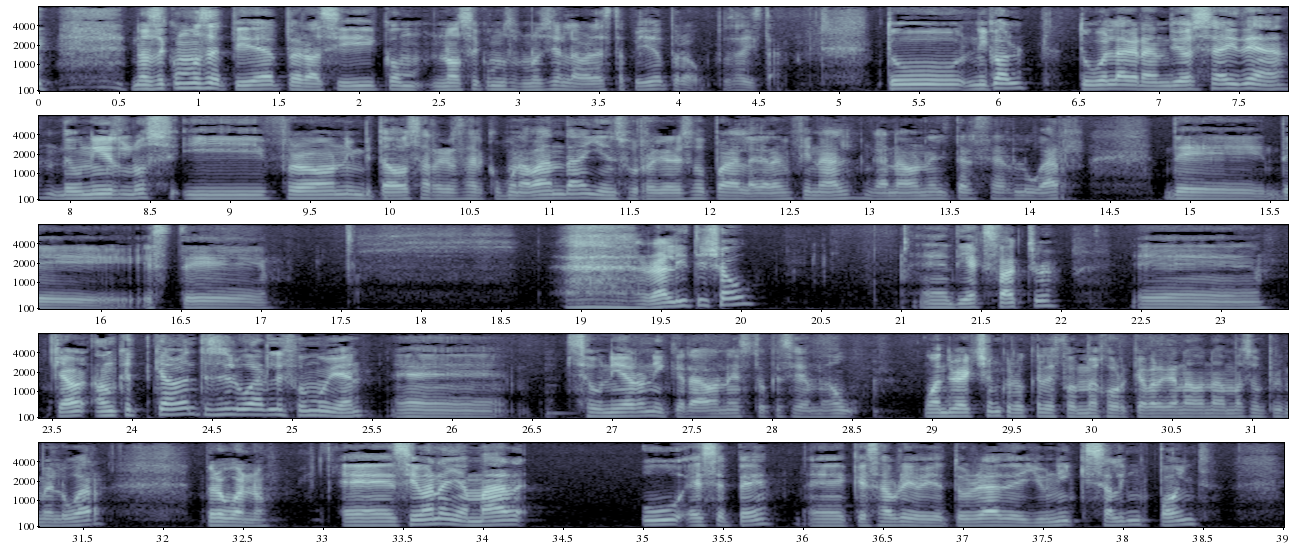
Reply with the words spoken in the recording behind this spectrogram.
no sé cómo se pide, pero así como, no sé cómo se pronuncia la verdad este apellido, pero pues ahí está. Tú, Nicole, tuvo la grandiosa idea de unirlos y fueron invitados a regresar como una banda y en su regreso para la gran final ganaron el tercer lugar de, de este reality show, eh, The X Factor. Eh, que, aunque en tercer lugar les fue muy bien. Eh, se unieron y crearon esto que se llama One Direction creo que les fue mejor que haber ganado nada más un primer lugar. Pero bueno, eh, se iban a llamar USP, eh, que es abreviatura de Unique Selling Point.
